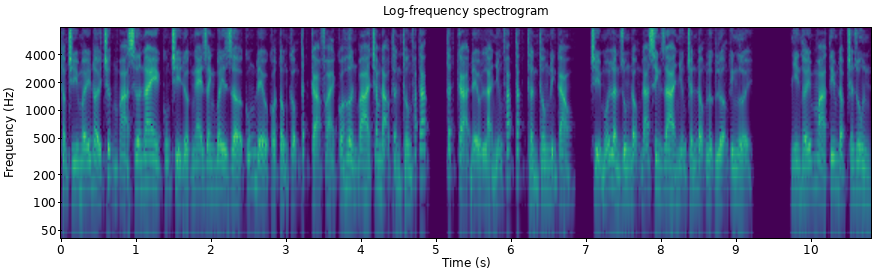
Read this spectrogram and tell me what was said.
thậm chí mấy đời trước mà xưa nay cũng chỉ được nghe danh bây giờ cũng đều có tổng cộng tất cả phải có hơn ba trăm đạo thần thông pháp tắc, tất cả đều là những pháp tắc thần thông đỉnh cao, chỉ mỗi lần rung động đã sinh ra những chấn động lực lượng kinh người. Nhìn thấy mà tim đập chân run,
